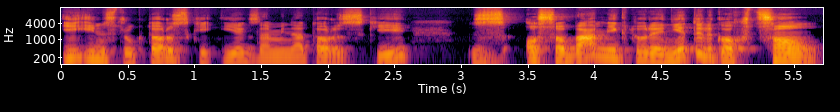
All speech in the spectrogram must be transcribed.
i instruktorski, i egzaminatorski z osobami, które nie tylko chcą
